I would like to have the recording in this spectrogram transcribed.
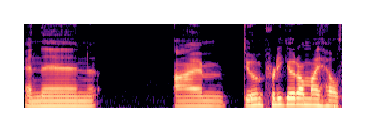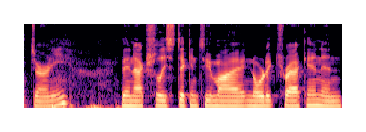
And then I'm doing pretty good on my health journey. Been actually sticking to my Nordic tracking and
